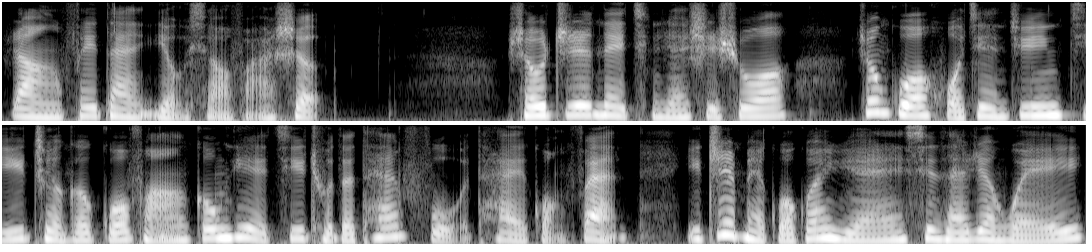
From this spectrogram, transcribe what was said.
让飞弹有效发射。熟知内情人士说。中国火箭军及整个国防工业基础的贪腐太广泛，以致美国官员现在认为，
